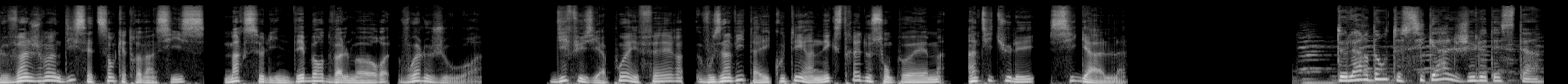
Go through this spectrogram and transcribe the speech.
Le 20 juin 1786, Marceline Desbordes-Valmore voit le jour. Diffusia.fr vous invite à écouter un extrait de son poème intitulé Cigale. De l'ardente cigale j'eus le destin.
